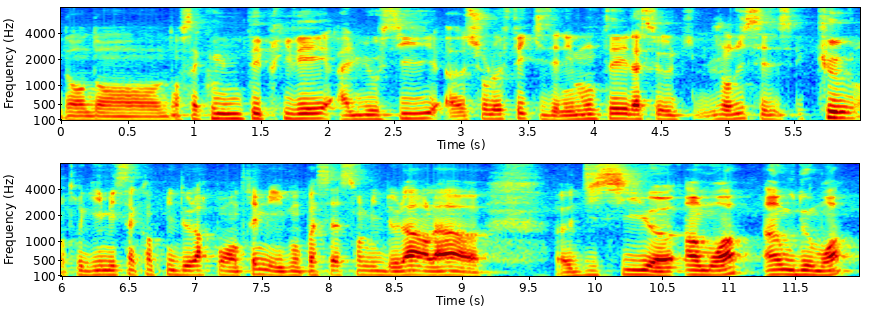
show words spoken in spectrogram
dans, dans, dans, sa communauté privée, à lui aussi, sur le fait qu'ils allaient monter. Là, aujourd'hui, c'est que, entre guillemets, 50 000 dollars pour entrer, mais ils vont passer à 100 000 dollars là d'ici euh, un mois, un ou deux mois.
